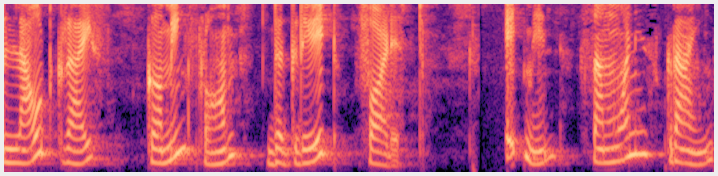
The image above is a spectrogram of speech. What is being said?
loud cries coming from the great forest. It means someone is crying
